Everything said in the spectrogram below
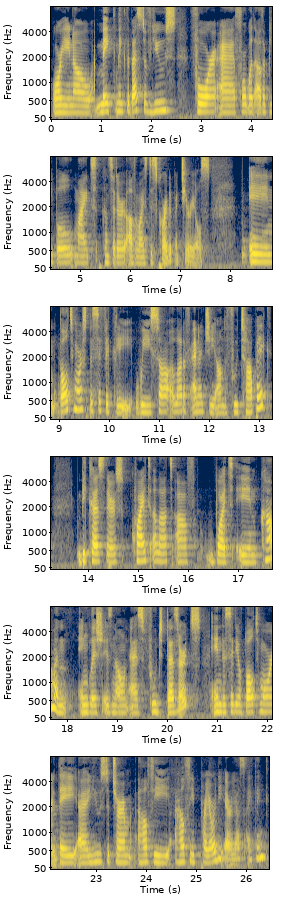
or you know make make the best of use for uh, for what other people might consider otherwise discarded materials. In Baltimore specifically, we saw a lot of energy on the food topic because there's quite a lot of what in common English is known as food deserts. In the city of Baltimore, they uh, use the term healthy healthy priority areas, I think.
